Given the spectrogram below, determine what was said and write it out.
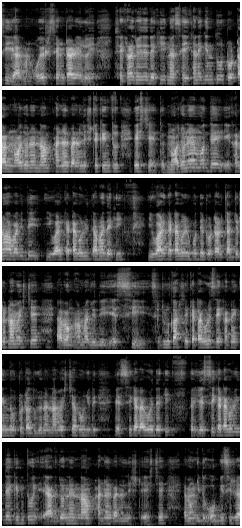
CR মানে ওয়েস্ট সেন্টার রেলওয়ে, সেখানে যদি দেখি, না সেইখানে কিন্তু টোটাল জনের নাম ফাইনাল প্যানেলিস্টে কিন্তু এসছে। তো জনের মধ্যে এখানেও আবার যদি ইউআর ক্যাটাগরিতে আমরা দেখি ইউআর ক্যাটাগরির মধ্যে টোটাল চারজনের নাম এসছে এবং আমরা যদি এসসি শিডিউল কাস্ট যে ক্যাটাগরি সেখানে কিন্তু টোটাল দুজনের নাম এসছে এবং যদি এসসি ক্যাটাগরি দেখি, তো এসসি ক্যাটাগরিতে কিন্তু একজনের নাম ফাইনাল প্যানেলিস্টে এসছে এবং যদি ওবিসিটা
